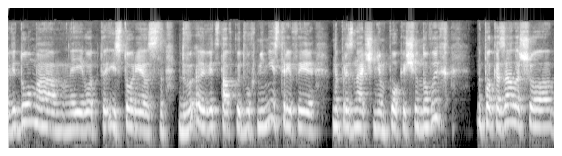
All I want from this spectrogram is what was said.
відома, і от історія з відставкою двох міністрів і непризначенням поки що нових показала, що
